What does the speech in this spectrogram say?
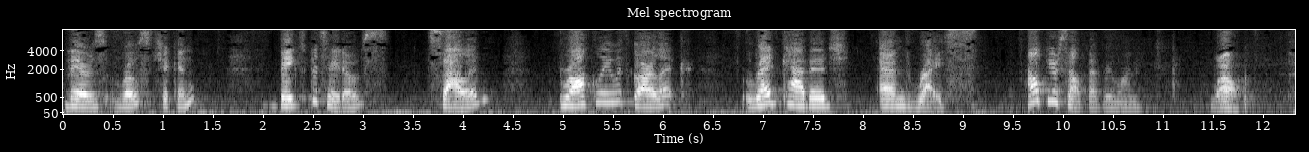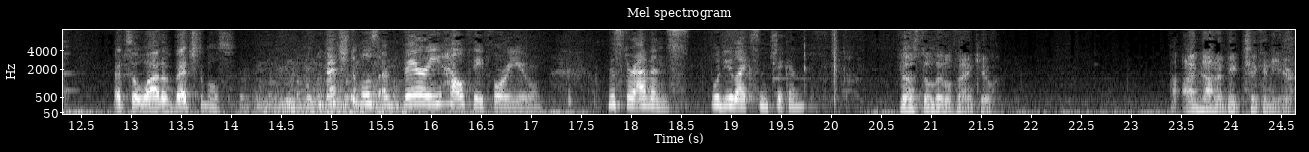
There's roast chicken, baked potatoes, salad, broccoli with garlic, red cabbage, and rice. Help yourself, everyone. Wow. That's a lot of vegetables. Vegetables are very healthy for you. Mr. Evans, would you like some chicken? Just a little, thank you. I- I'm not a big chicken eater.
